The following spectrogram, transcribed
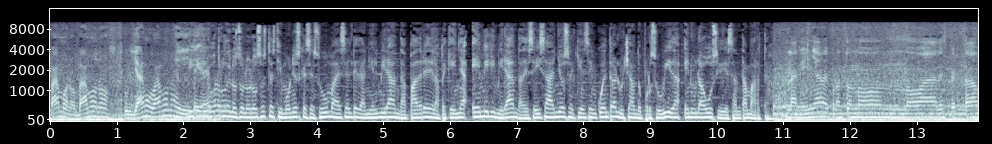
vámonos, vámonos, huyamos, vámonos y otro de los dolorosos testimonios que se suma es el de Daniel Miranda, padre de la pequeña Emily Miranda, de seis años, a quien se encuentra luchando por su vida en una UCI de Santa Marta. La niña de pronto no, no ha despertado,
